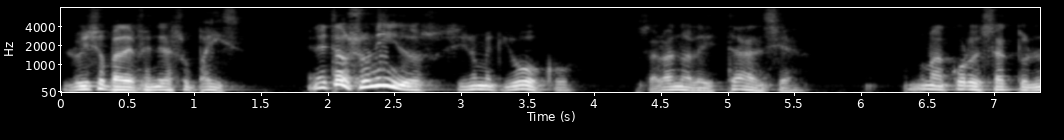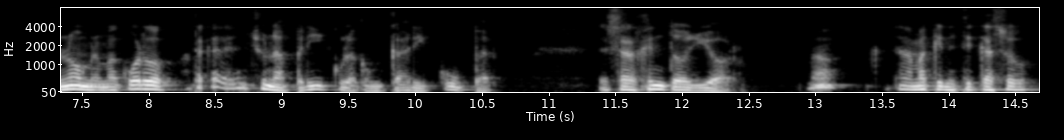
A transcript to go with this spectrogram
lo hizo para defender a su país. En Estados Unidos, si no me equivoco, salvando la distancia, no me acuerdo exacto el nombre, me acuerdo, hasta que han hecho una película con Cary Cooper, el sargento York, ¿no? Nada más que en este caso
